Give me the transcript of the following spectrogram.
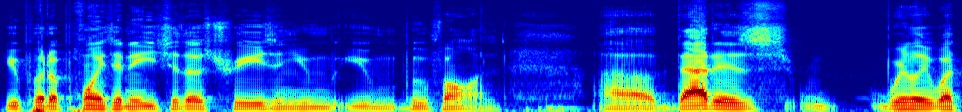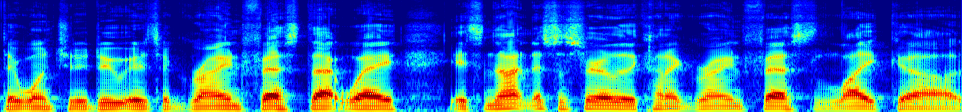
You put a point in each of those trees, and you you move on. Uh, that is really what they want you to do. It's a grind fest that way. It's not necessarily the kind of grind fest like uh,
